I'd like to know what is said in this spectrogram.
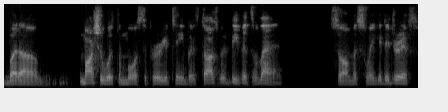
But um, Marshall was the more superior team. But it starts with the defensive line, so I'm gonna swing it to drift.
